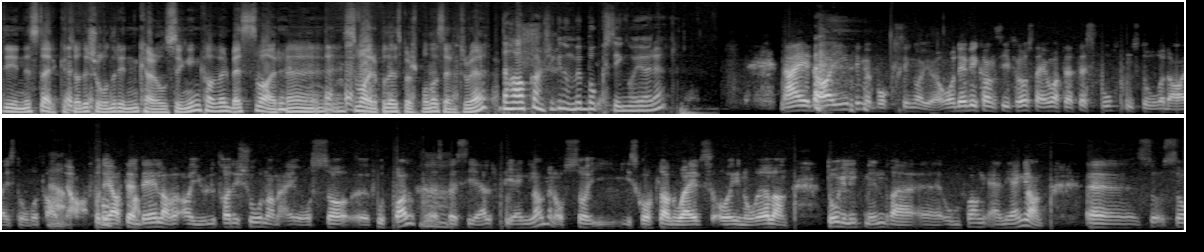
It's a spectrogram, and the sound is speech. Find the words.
dine sterke tradisjoner innen carolsynging kan vel best svare, svare på det spørsmålet selv, tror jeg? Det har kanskje ikke noe med boksing å gjøre? Nei, det har ingenting med boksing å gjøre. Og det vi kan si først er jo at Dette er sportens store dag i Storbritannia. Ja, fordi at En del av, av juletradisjonene er jo også uh, fotball, mm. spesielt i England, men også i, i Skottland, Wales og i Nord-Irland. Dog i litt mindre uh, omfang enn i England. Uh, så, så,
